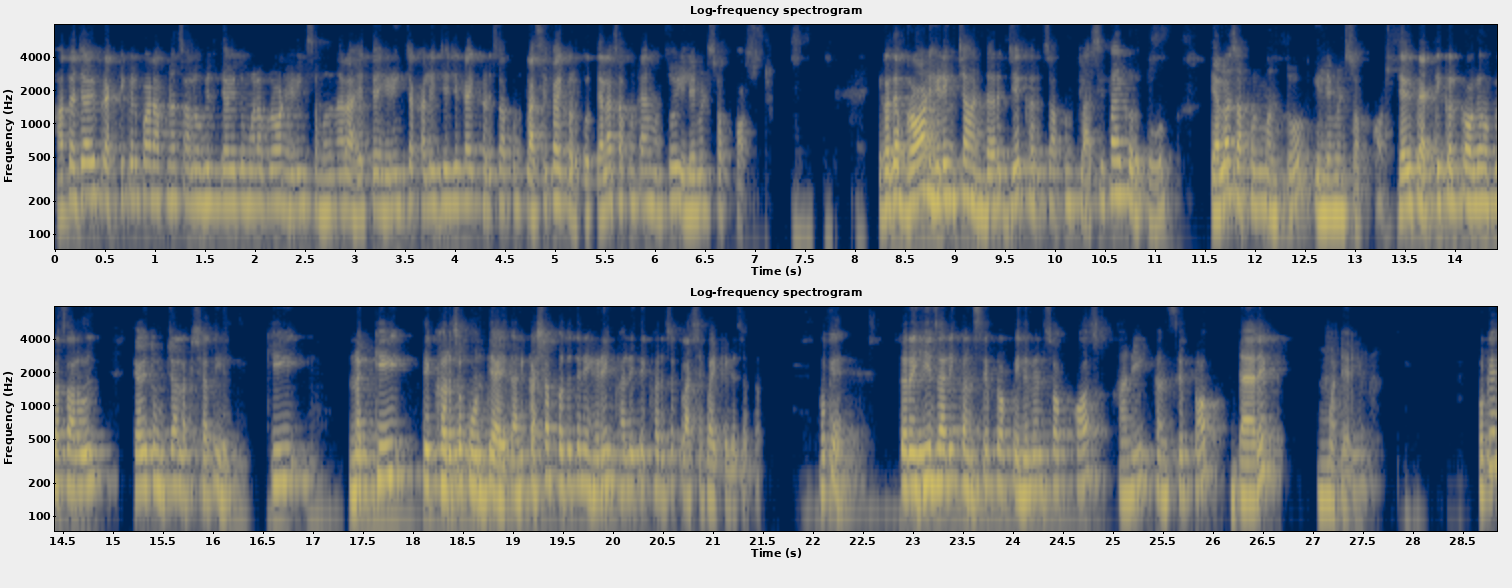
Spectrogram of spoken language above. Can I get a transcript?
आता ज्यावेळी प्रॅक्टिकल पार्ट आपण चालू होईल त्यावेळी तुम्हाला ब्रॉड हेडिंग समजणार आहे. त्या हेडिंगच्या खाली जे जे काही खर्च आपण क्लासिफाय करतो त्यालाच आपण काय म्हणतो? एलिमेंट्स ऑफ कॉस्ट एखाद्या ब्रॉड हेडिंगच्या अंडर जे खर्च आपण क्लासिफाय करतो त्यालाच आपण म्हणतो इलिमेंट्स ऑफ कॉस्ट ज्यावेळी प्रॅक्टिकल प्रॉब्लेम आपला चालू होईल त्यावेळी तुमच्या लक्षात येईल की नक्की ते खर्च कोणते आहेत आणि कशा पद्धतीने हेडिंग खाली ते खर्च क्लासिफाय केले जातात. ओके तर ही झाली concept of elements of cost आणि concept of direct material okay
